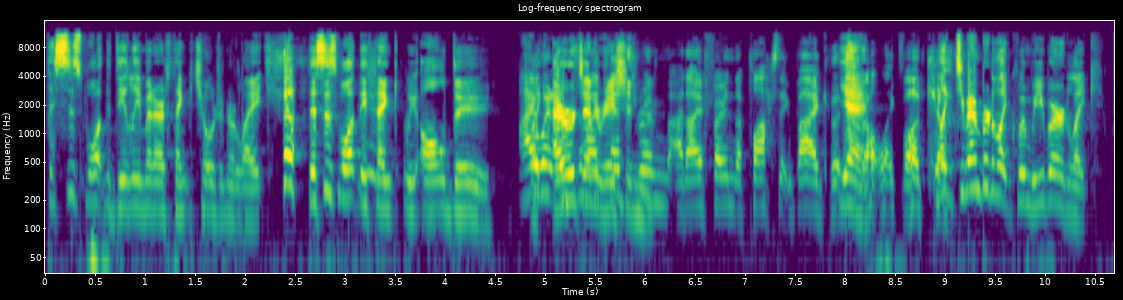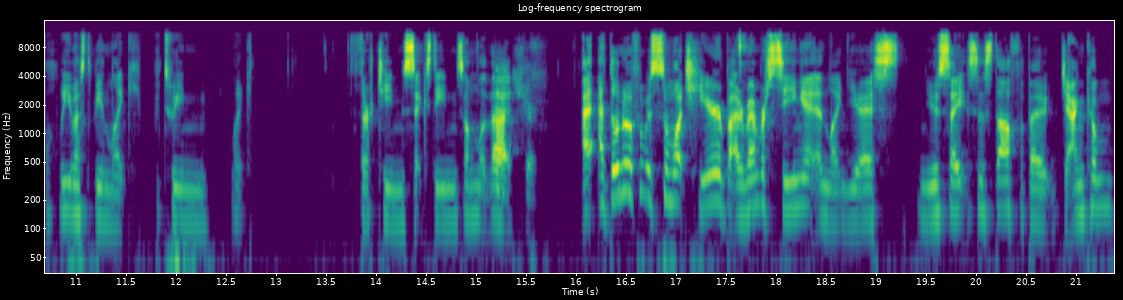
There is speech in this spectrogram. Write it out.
"This is what the Daily Mirror think children are like. this is what they think we all do." I like went our into my generation. kid's room and I found a plastic bag that Yeah. smelled like vodka. Like, do you remember like when we were like, well, we must have been like between like 13, 16, something like yeah, that. sure. I, I don't know if it was so much here, but I remember seeing it in like US news sites and stuff about Jenkem,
